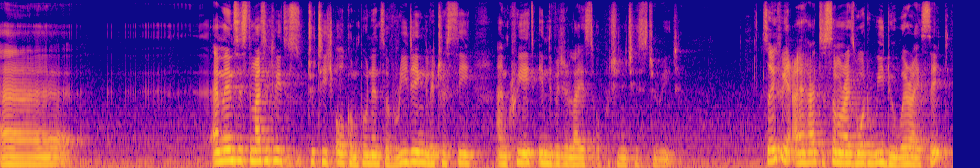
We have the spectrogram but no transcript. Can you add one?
Uh, and then systematically to, to, teach all components of reading, literacy, and create individualized opportunities to read. So if we, I had to summarize what we do where I sit,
